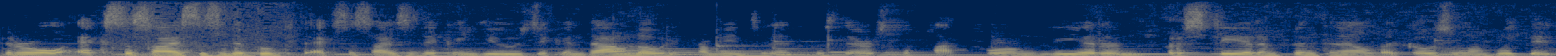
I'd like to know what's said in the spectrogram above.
There are all exercises in the book, the exercises they can use. They can download it from the internet because there's the platform leren that goes along with it.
